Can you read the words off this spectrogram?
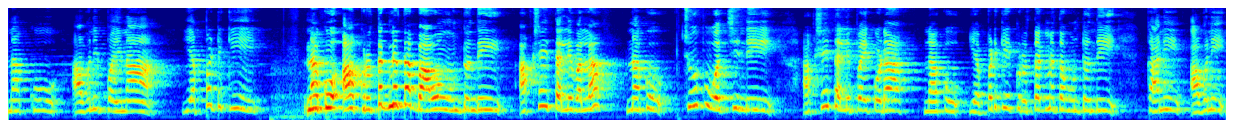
నాకు అవని పైన ఎప్పటికీ నాకు ఆ కృతజ్ఞత భావం ఉంటుంది. అక్షయ్ తల్లి వల్ల నాకు చూపు వచ్చింది. అక్షయ్ తల్లిపై కూడా నాకు ఎప్పటికీ కృతజ్ఞత ఉంటుంది. కానీ అవని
